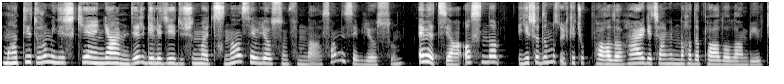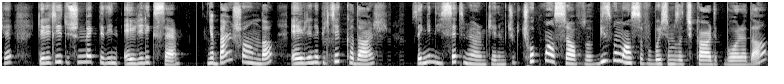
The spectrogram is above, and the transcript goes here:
Maddi durum ilişkiye engel midir? Geleceği düşünme açısından seviliyorsun Funda. Sen de seviliyorsun. Evet ya aslında yaşadığımız ülke çok pahalı. Her geçen gün daha da pahalı olan bir ülke. Geleceği düşünmek dediğin evlilikse ya ben şu anda evlenebilecek kadar zengin hissetmiyorum kendimi. Çünkü çok masraflı. Biz bu masrafı başımıza çıkardık bu arada.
